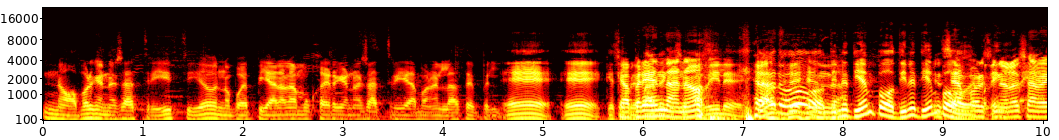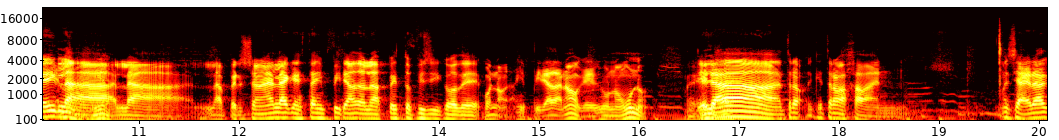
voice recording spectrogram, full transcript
No, porque no es actriz, tío. No puedes pillar a la mujer que no es actriz a ponerla a hacer películas. Eh, eh, que, se Que aprenda, prepare, que se ¿no? Claro, aprenda. tiene tiempo, tiene tiempo. O sea, por si no lo sabéis, la, la, la persona en la que está inspirado el aspecto físico de. Bueno, inspirada no, que es uno uno. Era. tra- que trabajaba en. O sea, era,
